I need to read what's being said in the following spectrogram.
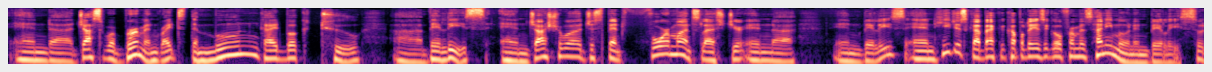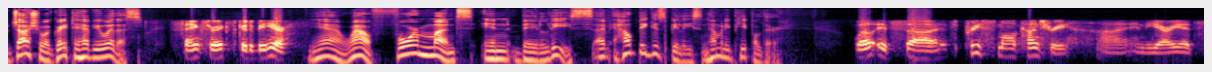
And uh, Joshua Berman writes the Moon Guidebook to uh, Belize. And Joshua just spent four months last year in. Uh, in Belize, and he just got back a couple days ago from his honeymoon in Belize. So, Joshua, great to have you with us. Thanks, Rick. It's good to be here. Yeah, wow, four months in Belize. I mean, how big is Belize, and how many people there? Well, it's uh, it's a pretty small country uh, in the area. It's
